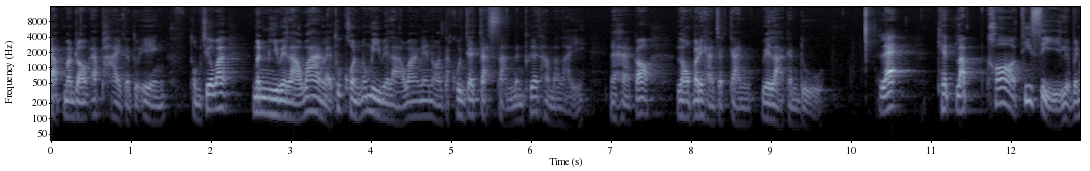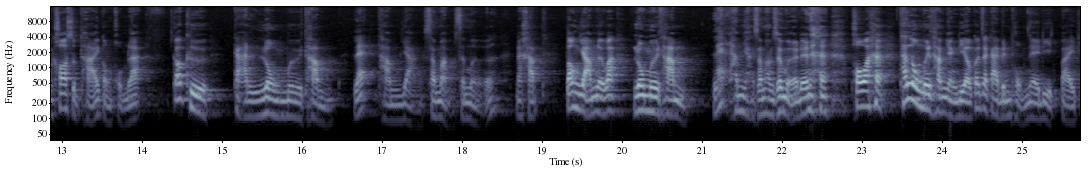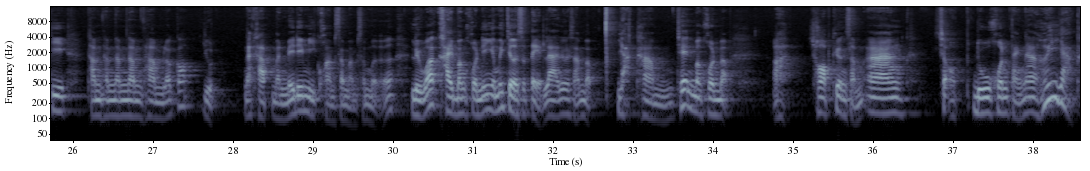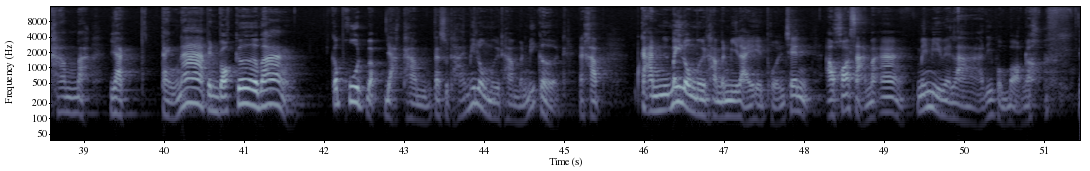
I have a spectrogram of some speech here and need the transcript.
กลับมาลอง apply กับตัวเอง ผมเชื่อว่ามันมีเวลาว่างแหละทุกคนต้องมีเวลาว่างแน่นอน แต่คุณจะจัดสรรมันเพื่อทำอะไรนะฮะก็ลองบริหารจัดการเวลากันดู และเคล็ดลับข้อที่ 4 หรือเป็นข้อสุดท้ายของผมละ ก็คือการลงมือทำและทำอย่างสม่ำเสมอนะครับ ต้องย้ำเลยว่าลงมือทำ และทำอย่างสม่ำเสมอด้วยนะ เพราะว่าถ้าลงมือทำอย่างเดียวก็จะกลายเป็นผมในอดีตไปที่ทำทำทำทำทำแล้วก็หยุดนะครับ มันไม่ได้มีความสม่ำเสมอ หรือว่าใครบางคนนี่ยังไม่เจอสเตจแรกด้วยซ้ำแบบอยากทำเช่นบางคนแบบอะชอบเครื่องสำอาง ชอบดูคนแต่งหน้า เฮ้ยอยากทำอะ อยากแต่งหน้าเป็นบล็อกเกอร์บ้าง ก็พูดแบบอยากทำแต่สุดท้ายไม่ลงมือทำมันไม่เกิดนะครับ การไม่ลงมือทำมันมีหลายเหตุผล เช่น เอาข้อสารมาอ้าง ไม่มีเวลาที่ผมบอกเนาะ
